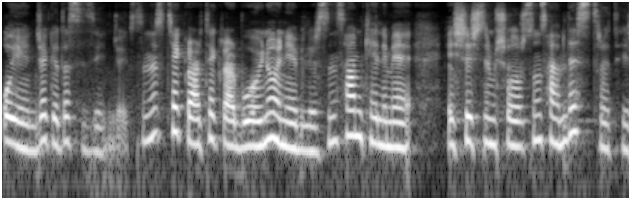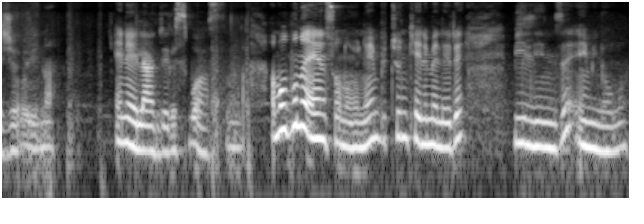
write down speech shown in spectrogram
o yenecek ya da siz yeneceksiniz. Tekrar tekrar bu oyunu oynayabilirsiniz. Hem kelime eşleştirmiş olursunuz hem de strateji oyunu. En eğlencelisi bu aslında. Ama bunu en son oynayın. Bütün kelimeleri bildiğinize emin olun.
